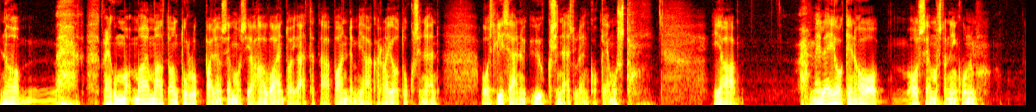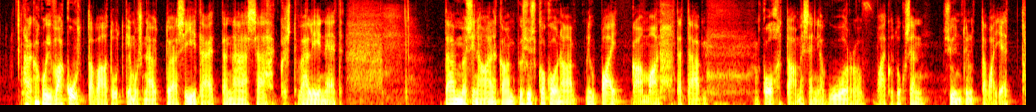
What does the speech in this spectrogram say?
No kyllä niin kuin maailmalta on tullut paljon semmoisia havaintoja, että tämä pandemia aika rajoituksinen olisi lisännyt yksinäisyyden kokemusta. Ja meillä ei oikein ole, ole semmoista niin kuin aika kuin vakuuttavaa tutkimusnäyttöä siitä, että nämä sähköiset välineet tämmöisinä ainakaan pysyisi kokonaan niin paikkaamaan tätä kohtaamisen ja vuorovaikutuksen syntynyttä vajetta.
